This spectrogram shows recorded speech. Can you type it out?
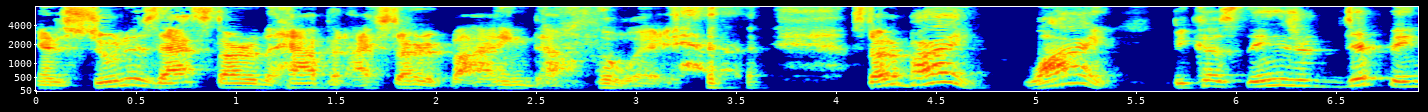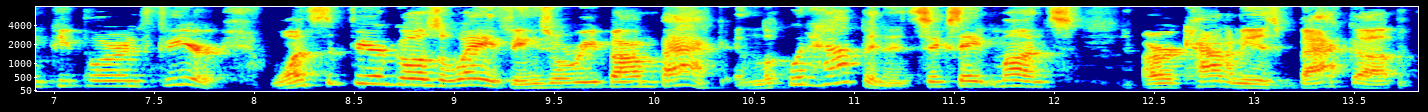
And as soon as that started to happen, I started buying down the way. started buying. Why? Because things are dipping, people are in fear. Once the fear goes away, things will rebound back. And look what happened in six, eight months, our economy is back up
